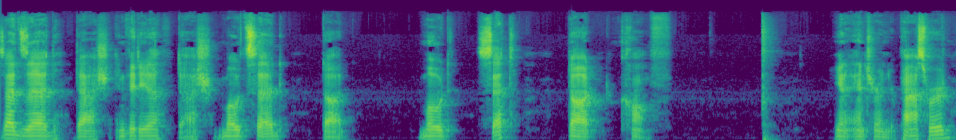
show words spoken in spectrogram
zz-nvidia-modset.modeset.conf. You're going to enter in your password.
